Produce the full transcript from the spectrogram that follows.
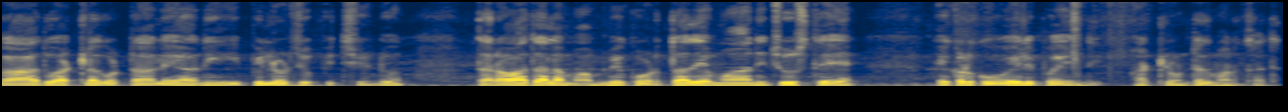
కాదు అట్లా కొట్టాలి అని ఈ పిల్లోడు చూపించిండు. తర్వాత అలా మమ్మీ కొడుతుందేమో అని చూస్తే ఇక్కడికి వెళ్ళిపోయింది. అట్లుంటుంది మన కథ.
